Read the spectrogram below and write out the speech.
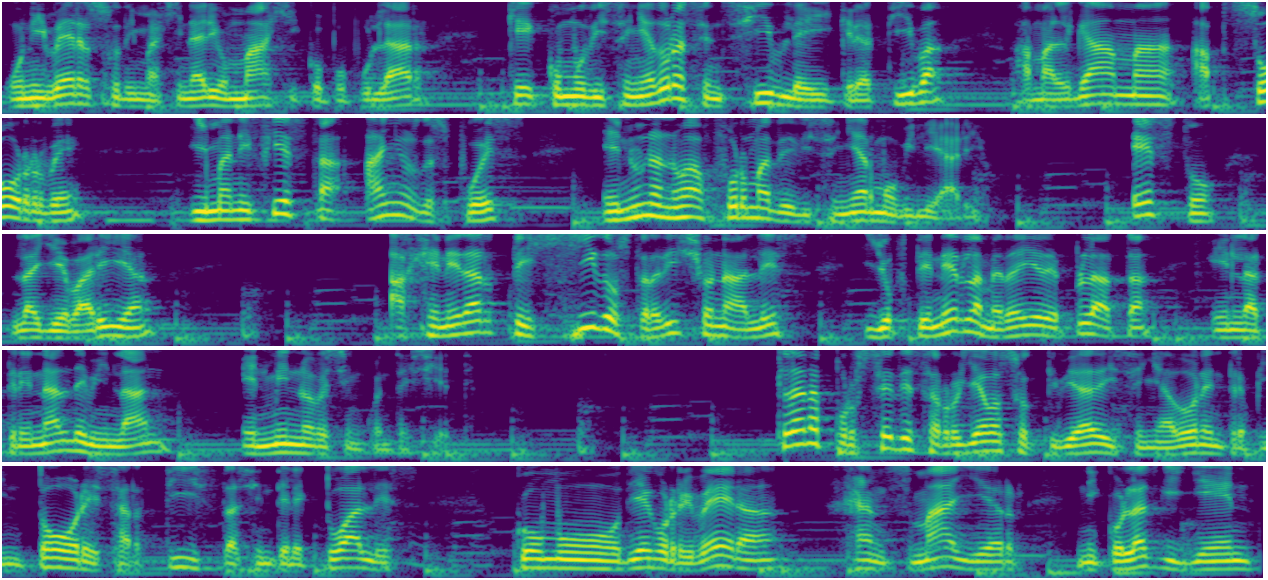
Universo de imaginario mágico popular que como diseñadora sensible y creativa amalgama, absorbe y manifiesta años después en una nueva forma de diseñar mobiliario. Esto la llevaría a generar tejidos tradicionales y obtener la medalla de plata en la Trienal de Milán en 1957. Clara Porcé desarrollaba su actividad de diseñadora entre pintores, artistas, intelectuales, como Diego Rivera, Hans Mayer, Nicolás Guillén,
